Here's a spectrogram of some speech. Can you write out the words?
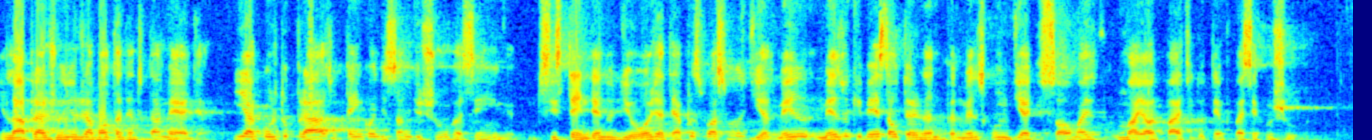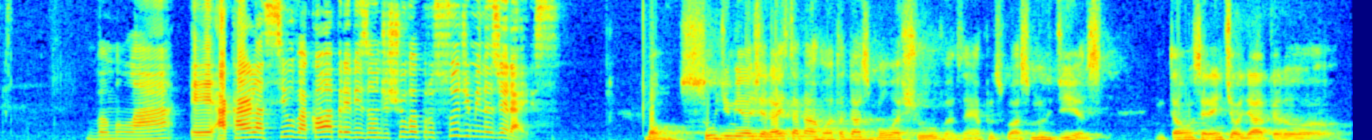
e lá para junho já volta dentro da média. E a curto prazo tem condição de chuva assim se estendendo de hoje até para os próximos dias, mesmo, mesmo que venha se alternando pelo menos com um dia de sol, mas a maior parte do tempo vai ser com chuva. Vamos lá. É, a Carla Silva, qual a previsão de chuva para o sul de Minas Gerais? Bom, sul de Minas Gerais está na rota das boas chuvas, né, para os próximos dias. Então, se a gente olhar pelo,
